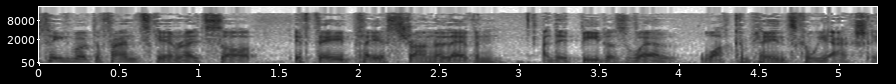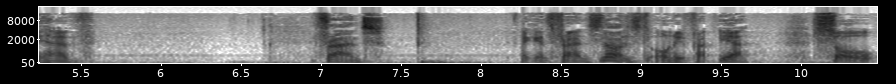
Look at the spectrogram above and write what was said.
think about the France game, right? So if they play a strong eleven and they beat us well, what complaints can we actually have France. against France? No, It's the only Fran- yeah. So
